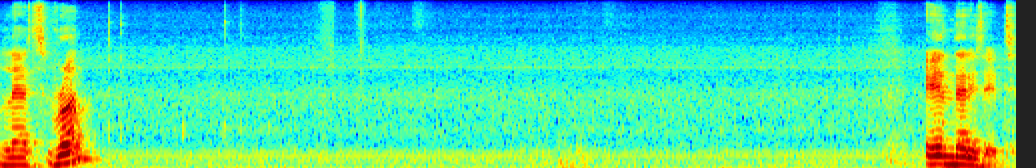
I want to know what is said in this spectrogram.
Let's run. and that is it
